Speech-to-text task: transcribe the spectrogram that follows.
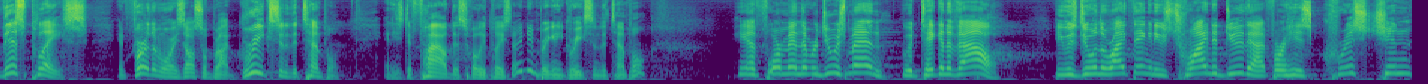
this place. And furthermore, he's also brought Greeks into the temple, and he's defiled this holy place. Now, he didn't bring any Greeks into the temple. He had four men that were Jewish men who had taken a vow. He was doing the right thing and he was trying to do that for his Christian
